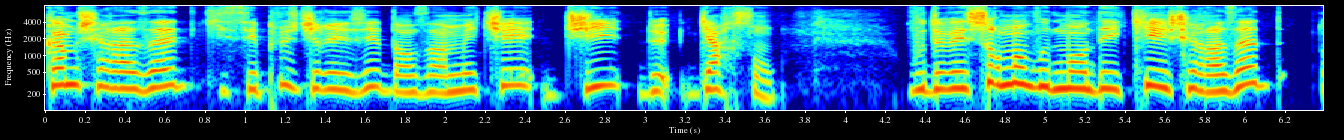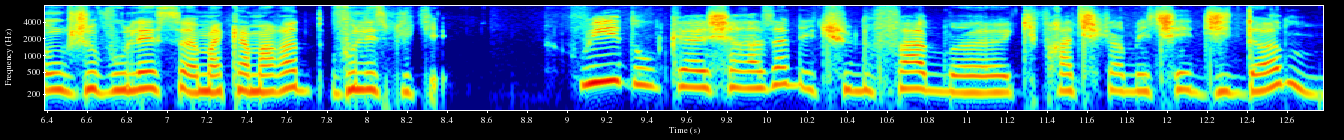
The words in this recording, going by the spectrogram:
comme Sherazade qui s'est plus dirigée dans un métier dit de garçon. Vous devez sûrement vous demander qui est Sherazade, donc je vous laisse euh, ma camarade vous l'expliquer. Oui, donc euh, Sherazade est une femme euh, qui pratique un métier dit d'homme.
